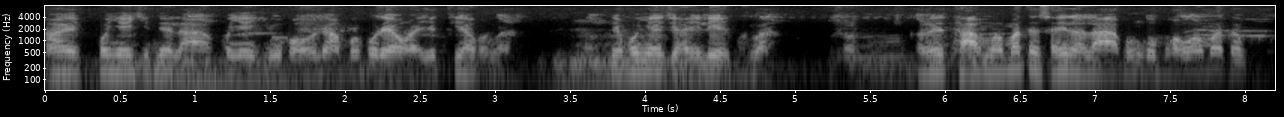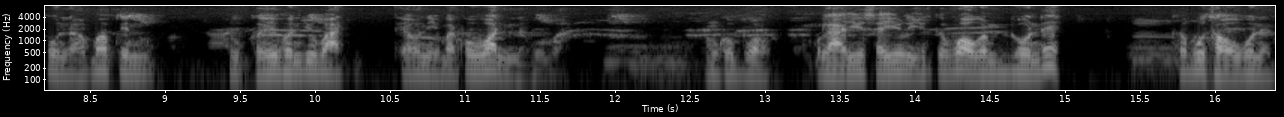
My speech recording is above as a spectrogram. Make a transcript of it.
หายพ่อใหญ่กินได้ลาพ่อใหญ่หิวของน้ำเพิ่นบ่ได้เอาให้ยักเที่ยเพิ่นว่าเดี๋ยวพ่อใหญ่จะให้เลขเพิ่นว่าครับก็เลยถามว่ามาแต่ไสลาลาผมก็บอกว่ามาแต่พุ่นล่ะมาเป็นลูกเคยเพิ่นอยู่บ้านแถวนี้บ้านพ่อวันน่ะผมว่าผมก็บอกลาอยู่ไสอยู่นี่ก็เว้ากันโดนเด้อืมกับผู้เฒ่าพุ่นน่ะ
